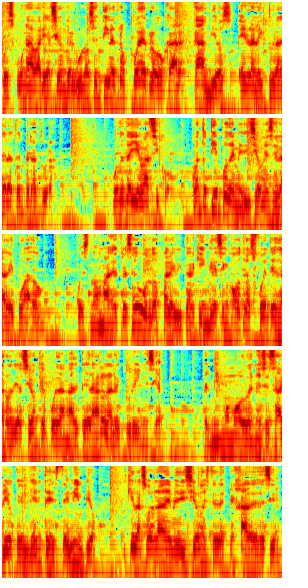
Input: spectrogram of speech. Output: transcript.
pues una variación de algunos centímetros puede provocar cambios en la lectura de la temperatura. Un detalle básico, ¿cuánto tiempo de medición es el adecuado? Pues no más de 3 segundos para evitar que ingresen otras fuentes de radiación que puedan alterar la lectura inicial. Del mismo modo es necesario que el lente esté limpio y que la zona de medición esté despejada, es decir,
